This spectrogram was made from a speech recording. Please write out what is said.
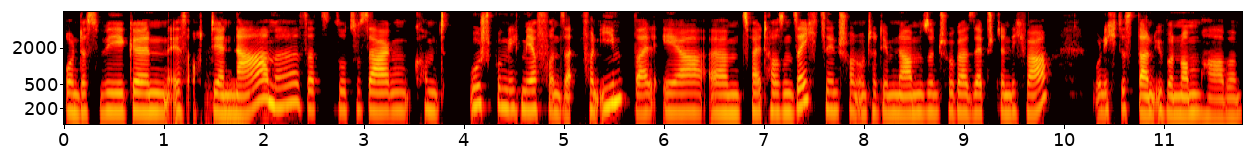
Und deswegen ist auch der Name sozusagen, kommt ursprünglich mehr von, von ihm, weil er ähm, 2016 schon unter dem Namen Synsugar selbstständig war und ich das dann übernommen habe.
